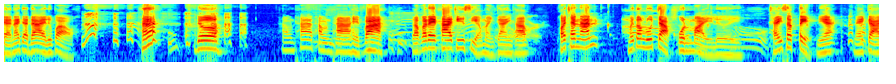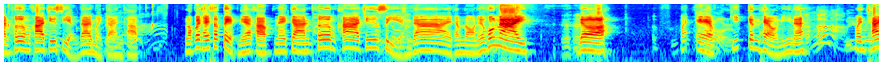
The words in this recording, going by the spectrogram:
อะน่าจะได้หรือเปล่า ฮะ เดูทำท่าทำทางเห็นป่ะเราก็ได้ค่าชื่อเสียงเหมือนกันครับ เพราะฉะนั้นไม่ต้องรู้จักคนใหม่เลย ใช้สเต็ปเนี้ยในการเพิ่มค่าชื่อเสียงได้เหมือนกันครับ เราก็ใช้สเต็ปเนี้ยครับในการเพิ่มค่าชื่อเสียงได้ทำนองนี้พวกนายเด้อมาแอบกิ๊กกันแถวนี้นะ มันใช่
